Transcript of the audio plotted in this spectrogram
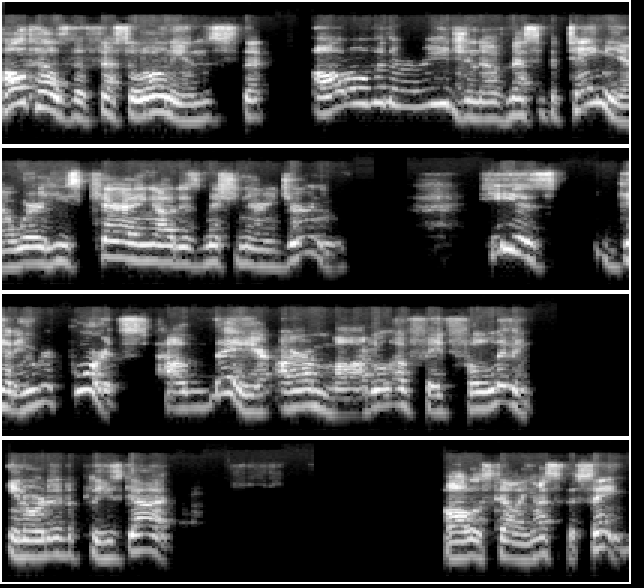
Paul tells the Thessalonians that all over the region of Mesopotamia, where he's carrying out his missionary journey, he is getting reports how they are a model of faithful living in order to please God. Paul is telling us the same.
